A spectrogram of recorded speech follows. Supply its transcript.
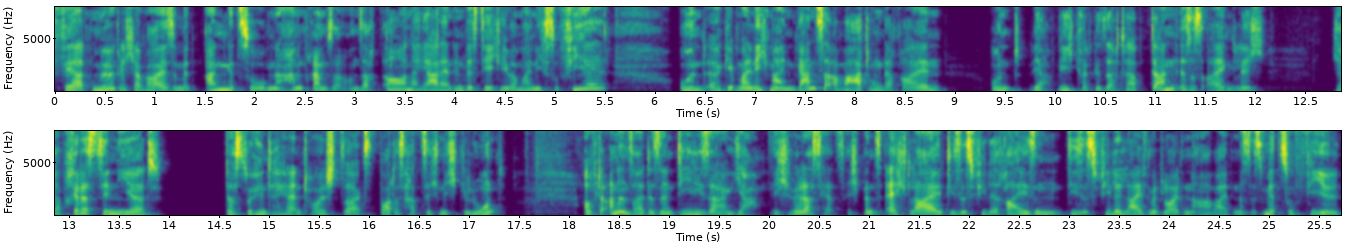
Fährt möglicherweise mit angezogener Handbremse und sagt, oh, na ja, dann investiere ich lieber mal nicht so viel und äh, gebe mal nicht meine ganze Erwartung da rein. Und ja, wie ich gerade gesagt habe, dann ist es eigentlich ja prädestiniert, dass du hinterher enttäuscht sagst, boah, das hat sich nicht gelohnt. Auf der anderen Seite sind die, die sagen, ja, ich will das jetzt. Ich bin's echt leid, dieses viele Reisen, dieses viele live mit Leuten arbeiten, das ist mir zu viel.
